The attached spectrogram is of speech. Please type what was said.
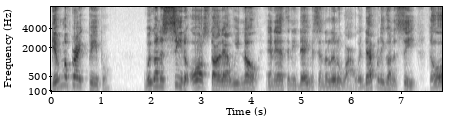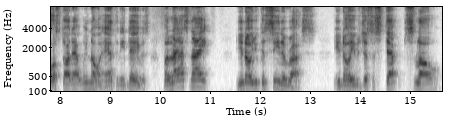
Give him a break, people. We're going to see the all star that we know in Anthony Davis in a little while. We're definitely going to see the all star that we know in Anthony Davis. But last night, you know, you could see the rust. You know, he was just a step slow.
